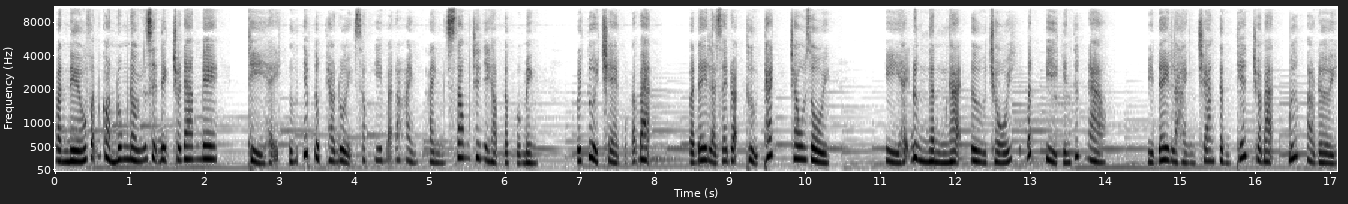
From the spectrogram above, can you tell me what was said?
và nếu vẫn còn nung nấu những dự định cho đam mê, thì hãy cứ tiếp tục theo đuổi sau khi bạn đã hoàn thành xong chương trình học tập của mình với tuổi trẻ của các bạn. Và đây là giai đoạn thử thách trau dồi, thì hãy đừng ngần ngại từ chối bất kỳ kiến thức nào, vì đây là hành trang cần thiết cho bạn bước vào đời.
